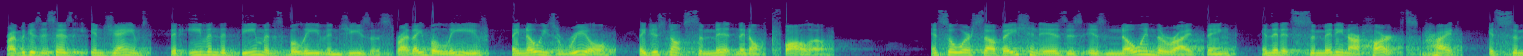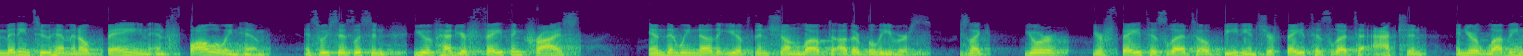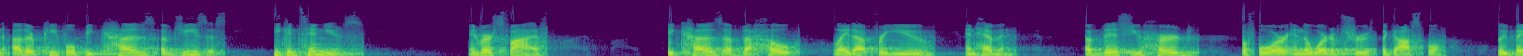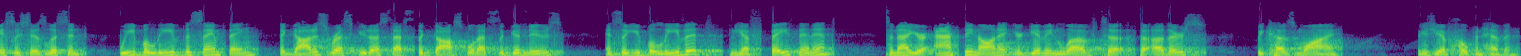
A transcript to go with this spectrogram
right? Because it says in James that even the demons believe in Jesus, right? They believe, they know he's real, they just don't submit and they don't follow. And so where salvation is, is, is knowing the right thing, and then it's submitting our hearts, right? It's submitting to him and obeying and following him. And so he says, listen, you have had your faith in Christ, and then we know that you have then shown love to other believers. He's like, your, your faith has led to obedience, your faith has led to action, and you're loving other people because of Jesus. He continues in verse 5 because of the hope laid up for you in heaven. Of this you heard before in the word of truth, the gospel. So he basically says, listen, we believe the same thing, that God has rescued us. That's the gospel, that's the good news. And so you believe it, and you have faith in it. So now you're acting on it, you're giving love to, to others. Because why? Because you have hope in heaven.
